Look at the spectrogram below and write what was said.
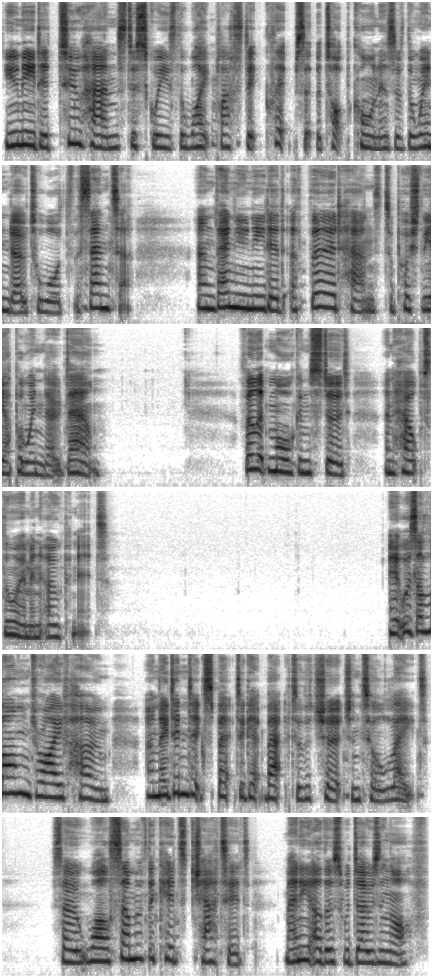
you needed two hands to squeeze the white plastic clips at the top corners of the window towards the centre, and then you needed a third hand to push the upper window down. Philip Morgan stood and helped the women open it. It was a long drive home, and they didn't expect to get back to the church until late. So while some of the kids chatted, many others were dozing off,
